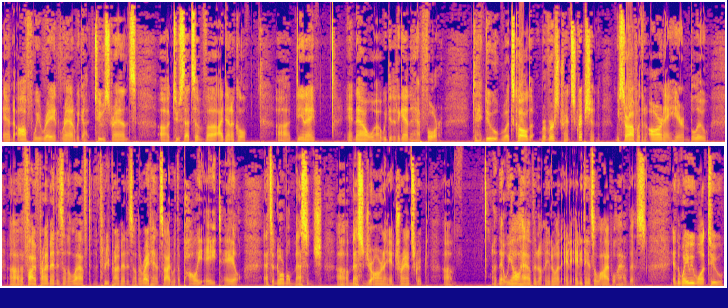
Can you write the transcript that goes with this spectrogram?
and off we ran. We got two strands, uh, two sets of uh, identical uh, DNA, and now uh, we did it again to have four. To do what's called reverse transcription, we start off with an RNA here in blue. Uh, the 5' end is on the left, the 3' end is on the right hand side with a poly A tail. That's a normal message, uh, messenger RNA, a transcript um, that we all have, and you know, and anything that's alive will have this. And the way we want to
